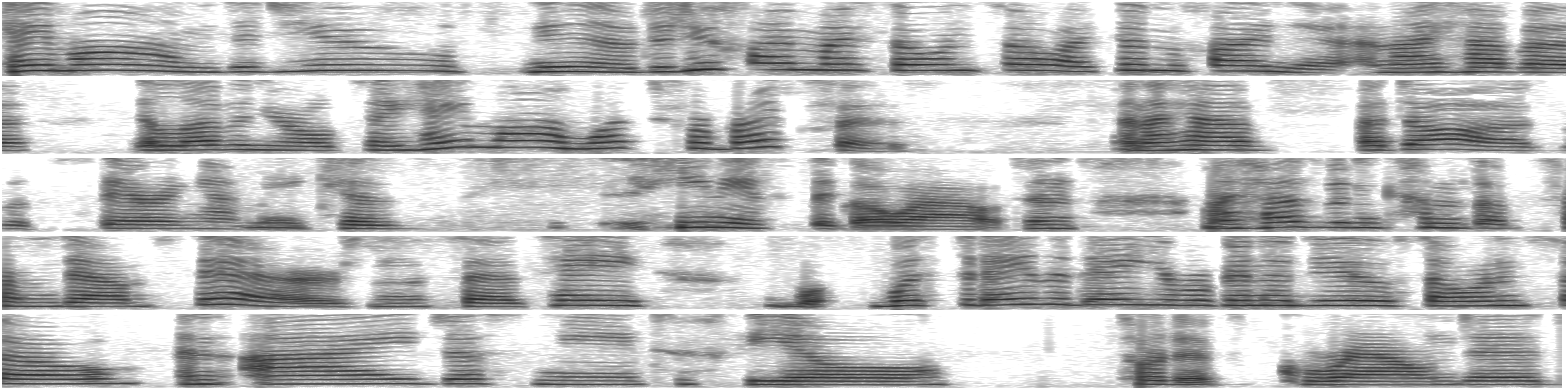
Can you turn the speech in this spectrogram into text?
Hey mom, did you, you know, did you find my so and so? I couldn't find it. And I have a 11 year old saying, Hey mom, what's for breakfast? And I have a dog that's staring at me because he needs to go out. And my husband comes up from downstairs and says, Hey, was today the day you were going to do so and so? And I just need to feel sort of grounded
